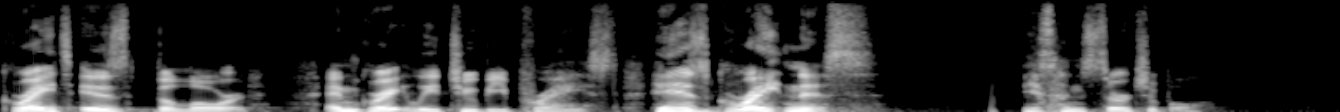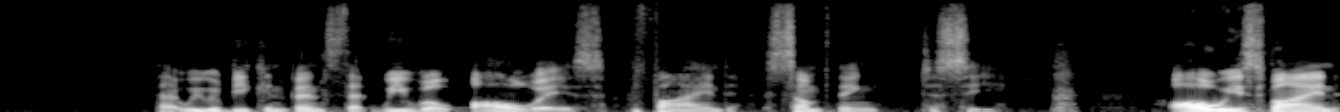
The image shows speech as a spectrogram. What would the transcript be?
"Great is the Lord, and greatly to be praised. His greatness is unsearchable." That we would be convinced that we will always find something to see. always find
